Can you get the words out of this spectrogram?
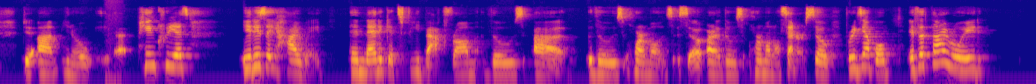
um, you know uh, pancreas. It is a highway. And then it gets feedback from those uh, those hormones so or those hormonal centers. So for example if the thyroid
